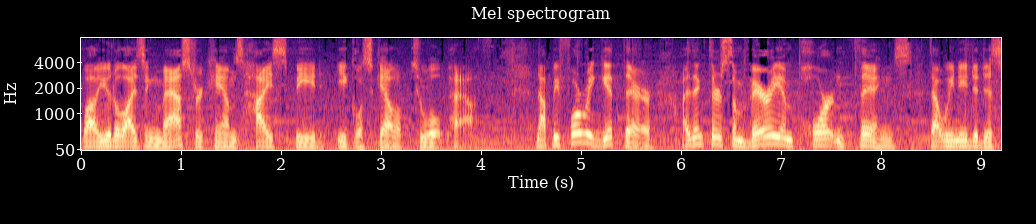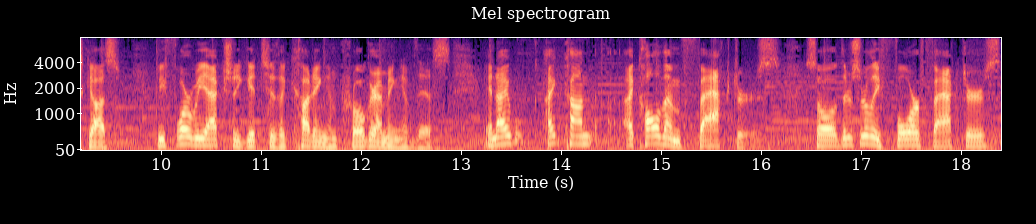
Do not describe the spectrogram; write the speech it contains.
while utilizing Mastercam's high-speed equal scallop tool path. Now before we get there, I think there's some very important things that we need to discuss before we actually get to the cutting and programming of this. And I, I, con, I call them factors. So there's really four factors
